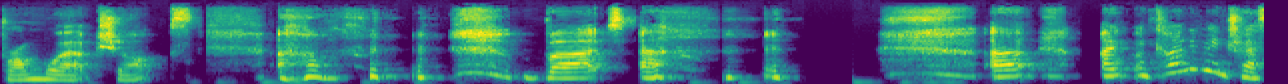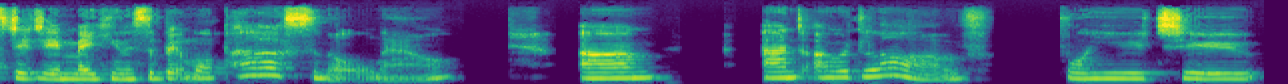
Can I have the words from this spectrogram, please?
from workshops. Um, but uh, uh, I'm kind of interested in making this a bit more personal now. Um, And I would love for you to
